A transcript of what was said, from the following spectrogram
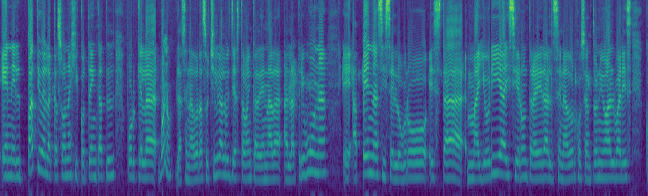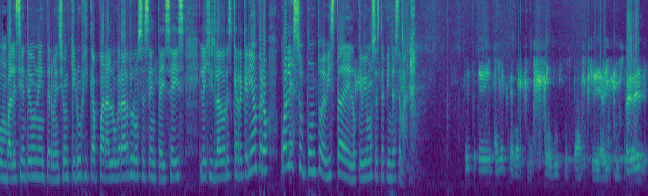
en el patio de la casona Jicotencatl porque la, bueno, la senadora Xochil Gálvez ya estaba encadenada a la tribuna, eh, apenas si se logró esta mayoría, hicieron traer al senador José Antonio Álvarez, convaleciente de una intervención quirúrgica para lograr los 66 legisladores que requerían, pero ¿cuál es su punto de vista de lo que vimos este fin de semana? Es, eh, Alexa, con gusto estar eh, ahí con ustedes.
